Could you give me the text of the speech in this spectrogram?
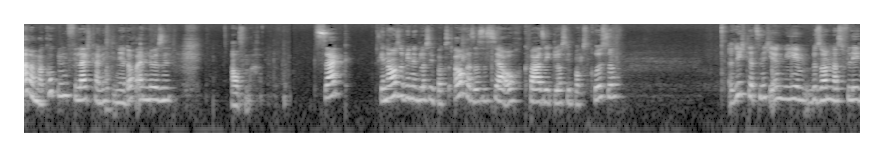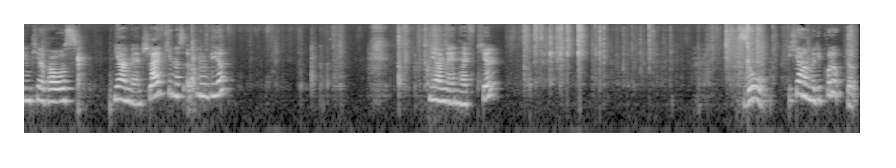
Aber mal gucken, vielleicht kann ich den ja doch einlösen. Aufmachen. Zack. Genauso wie eine Glossybox auch. Also es ist ja auch quasi Glossybox Größe. Riecht jetzt nicht irgendwie besonders pflegend hier raus. Hier haben wir ein Schleifchen, das öffnen wir. Hier haben wir ein Heftchen. So, hier haben wir die Produkte.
